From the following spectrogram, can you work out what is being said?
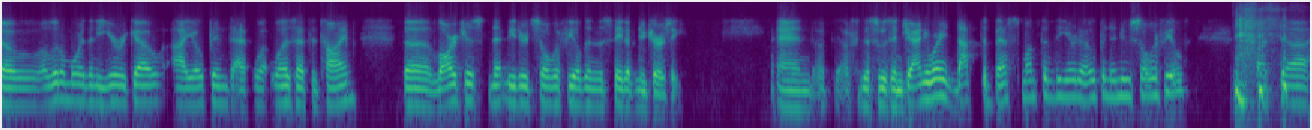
So a little more than a year ago, I opened at what was at the time the largest net metered solar field in the state of New Jersey. And uh, this was in January, not the best month of the year to open a new solar field, but uh,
